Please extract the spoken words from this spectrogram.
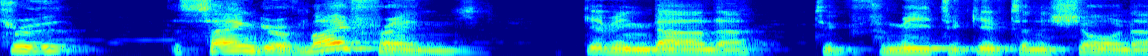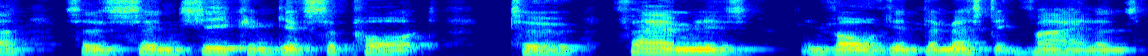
through the Sangha of my friends giving dana to, for me to give to Nashona so that she can give support to families involved in domestic violence,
